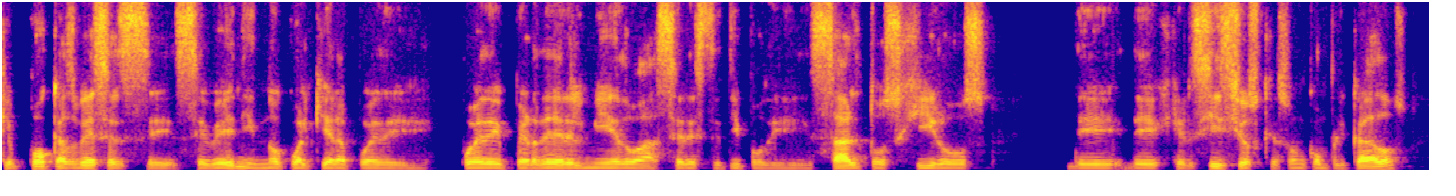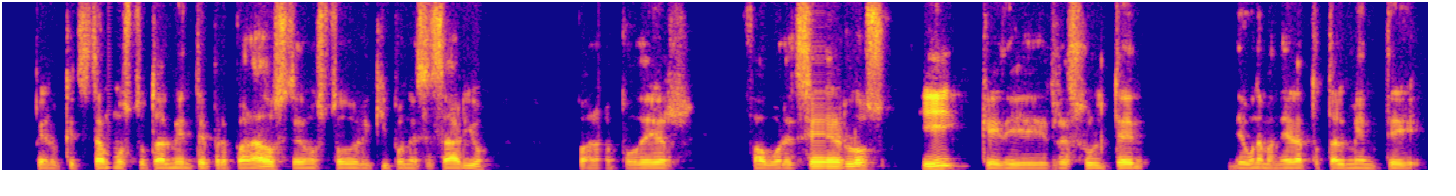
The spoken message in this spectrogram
que pocas veces se, ven y no cualquiera puede, puede perder el miedo a hacer este tipo de saltos, giros, de, de ejercicios que son complicados, pero que estamos totalmente preparados, tenemos todo el equipo necesario para poder favorecerlos y que resulten de una manera totalmente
